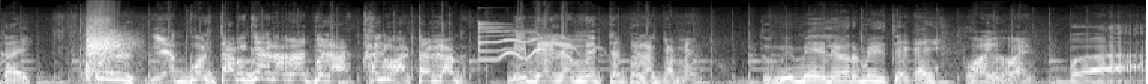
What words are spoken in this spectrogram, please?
काय? एक गुंठा बी देणार नाही तुला. खाली वाटायला लाग. मी मेल्या मिळतं तुला जमेल. तुम्ही मेल्यावर मिळते काय? होय होय. बर.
